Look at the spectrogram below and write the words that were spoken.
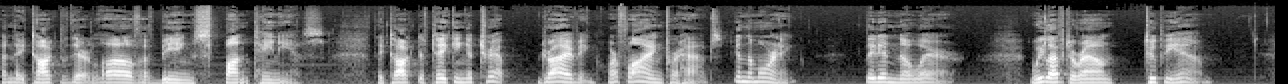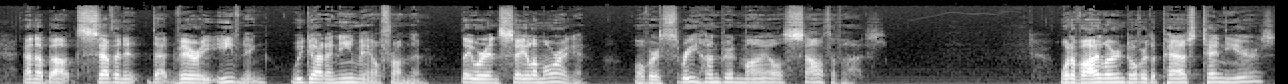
and they talked of their love of being spontaneous. They talked of taking a trip, driving, or flying perhaps, in the morning. They didn't know where. We left around 2 p.m., and about 7 that very evening we got an email from them. They were in Salem, Oregon, over 300 miles south of us. What have I learned over the past 10 years?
